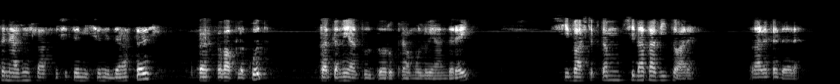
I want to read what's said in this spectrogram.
iată ne ajuns la sfârșitul emisiunii de astăzi. Sper că v-a plăcut. Sper că nu i-a dus dorul prea mult lui Andrei. Și vă așteptăm și data viitoare. La revedere!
